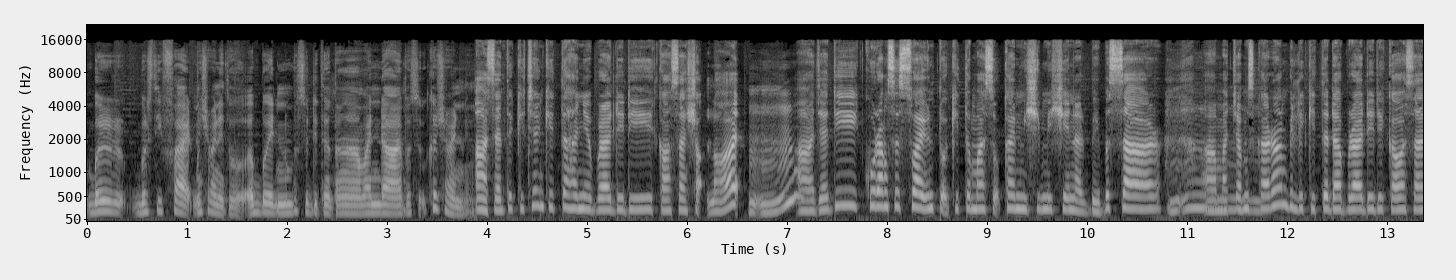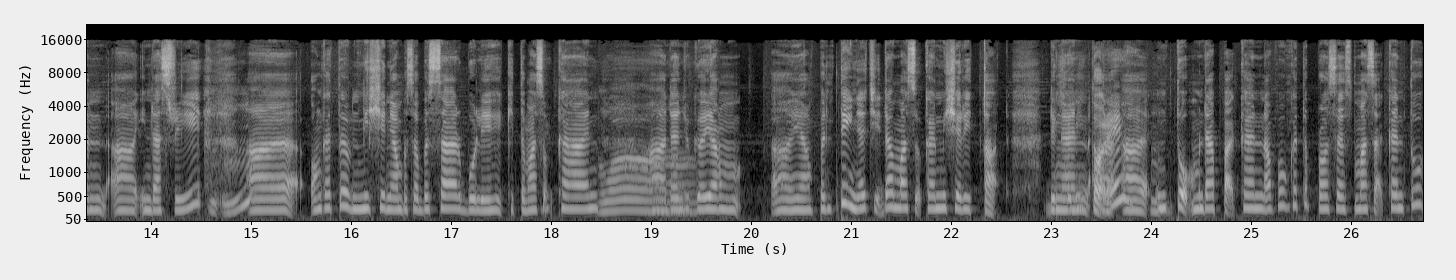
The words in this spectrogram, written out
ber, bersifat macam mana tu? Urban, lepas tu di tengah-tengah bandar, lepas tu ke macam mana? Ah, Central Kitchen kita hanya berada di kawasan short lot. Mm-mm. Ah, jadi kurang sesuai untuk kita masukkan mesin-mesin yang lebih besar. Mm-mm. Ah, macam sekarang bila kita dah berada di kawasan ah, industri, ah, orang kata mesin yang besar-besar boleh kita masukkan. Wah. Ah, dan juga yang Uh, yang pentingnya Cik Dah masukkan mesin retort dengan retort, eh? uh, hmm. untuk mendapatkan apa orang kata proses masakan tu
